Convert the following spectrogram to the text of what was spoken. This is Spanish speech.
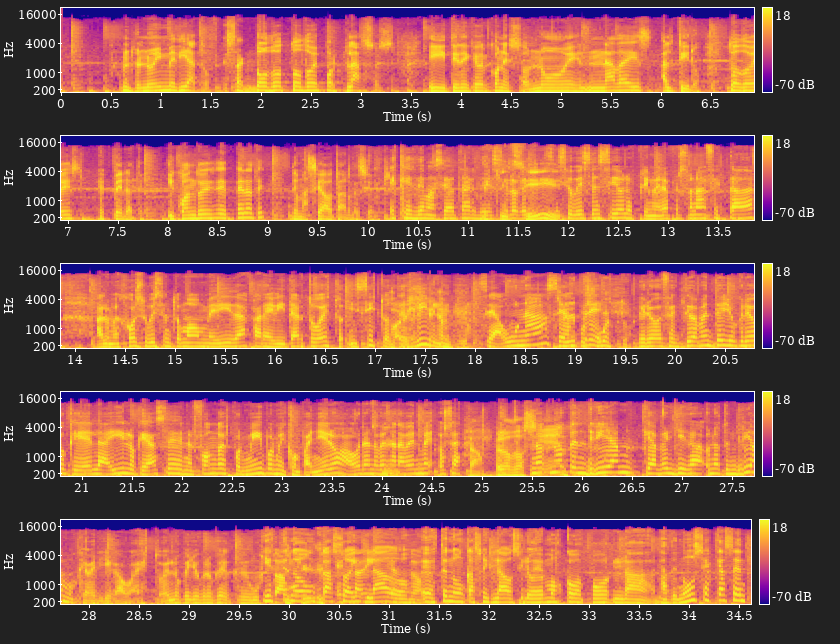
No, inmediato. Exacto. Todo, todo es por plazos. Y tiene que ver con eso. No es, nada es al tiro. Todo es espérate. Y cuando es espérate, demasiado tarde siempre. Es que es demasiado tarde. Es Eso que es lo que sí. si hubiesen sido las primeras personas afectadas, a lo mejor se hubiesen tomado medidas para evitar todo esto. Insisto, Por terrible. ejemplo. Sea una, sea Sí, por tres. supuesto. Pero efectivamente yo creo que él ahí lo que hace en el fondo es por mí y por mis compañeros. Ahora no vengan a verme. O sea, No, pero no, 200, no tendrían que haber llegado, no tendríamos que haber llegado a esto. Es lo que yo creo que, que Y Gustavo este no es un caso aislado, diciendo. este no es un caso aislado, si lo vemos co- por la- las denuncias que hacen,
